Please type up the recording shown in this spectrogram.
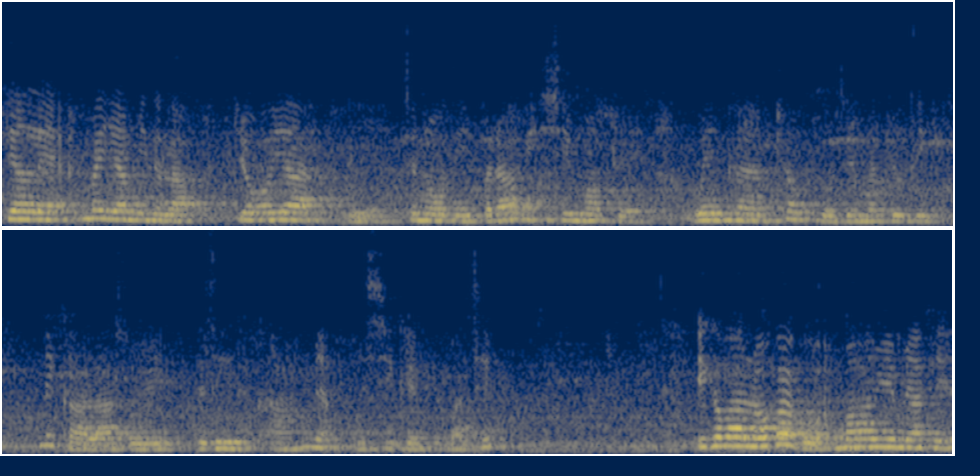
ပြန်လဲအမှတ်ရမိသလောက်ပြောရရင်ကျွန်တော်ဒီဗရောက်ဤရှိမောက်တွင်ဝန်ခံဖြောက်ဆိုခြင်းမပြုသည့်နှစ်ကာလဆို၍တစ်ချိန်တစ်ခါမျှမရှိခဲ့ဘူးပါချေ။ ဤကမ္ဘာလောကကိုအမှားယွင်းများဖြင့်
